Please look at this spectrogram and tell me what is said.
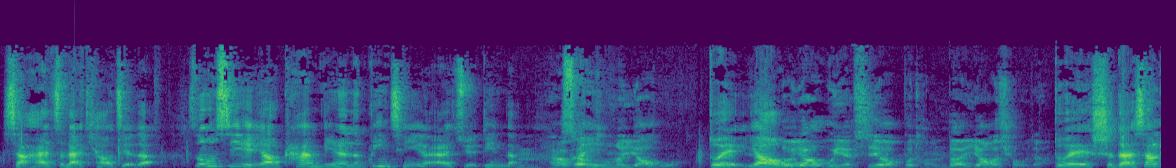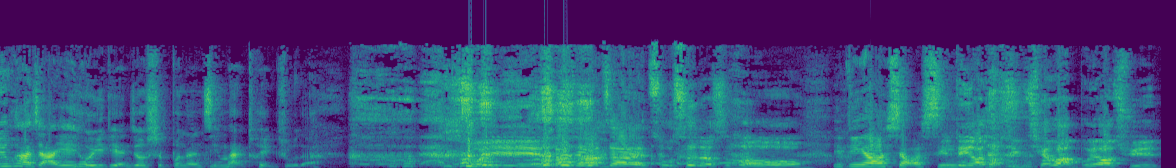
小孩子来调节的。这东西也要看病人的病情也来决定的。嗯，还要看不同的药物，对药物，药物也是有不同的要求的。对是的，像氯化钾也有一点就是不能静脉退注的，所以大家在注射的时候 一定要小心一。定要小心，千万不要去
